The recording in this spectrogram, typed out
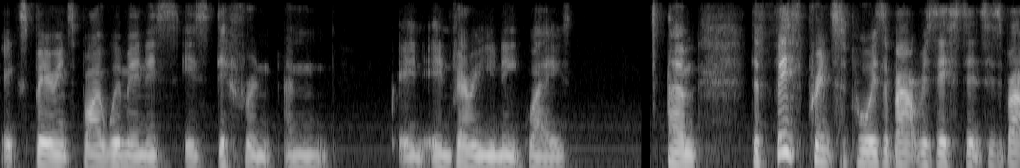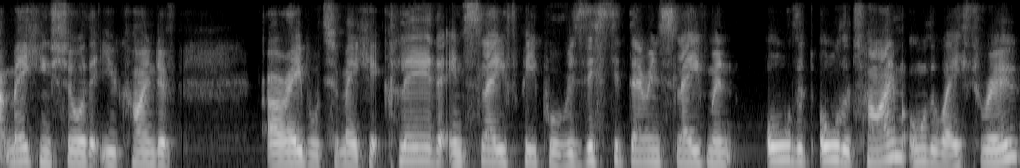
experienced by women is is different and in, in very unique ways. Um, the fifth principle is about resistance. Is about making sure that you kind of are able to make it clear that enslaved people resisted their enslavement all the all the time, all the way through,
